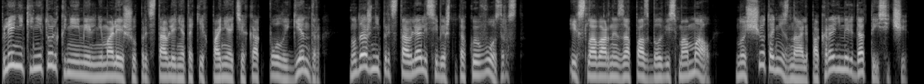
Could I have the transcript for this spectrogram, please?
Пленники не только не имели ни малейшего представления о таких понятиях, как пол и гендер, но даже не представляли себе, что такое возраст. Их словарный запас был весьма мал, но счет они знали, по крайней мере, до тысячи.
